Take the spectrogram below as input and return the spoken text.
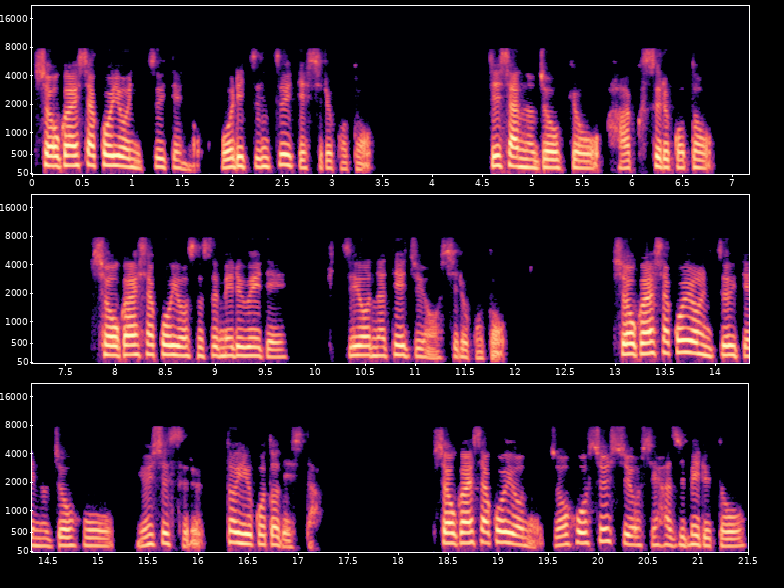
障害者雇用についての法律について知ること、自社の状況を把握すること、障害者雇用を進める上で必要な手順を知ること、障害者雇用についての情報を入手するということでした。障害者雇用の情報収集をし始めると、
